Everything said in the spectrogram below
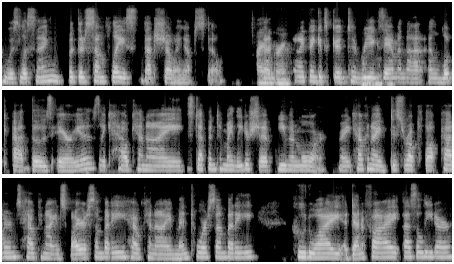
who is listening, but there's some place that's showing up still. I and, agree. And I think it's good to re examine that and look at those areas. Like, how can I step into my leadership even more? Right? How can I disrupt thought patterns? How can I inspire somebody? How can I mentor somebody? Who do I identify as a leader?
